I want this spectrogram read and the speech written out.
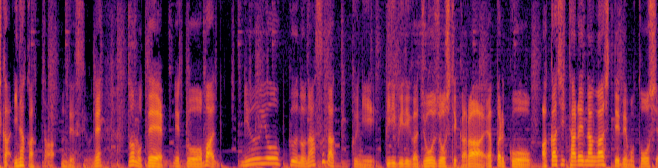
しかいなかったんですよね。なので、えっと、まあ、ニューヨークのナスダックにビリビリが上場してから、やっぱりこう、赤字垂れ流してでも投資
